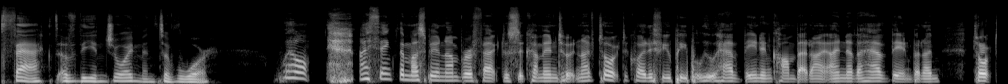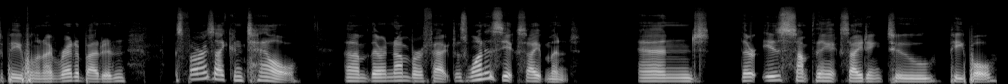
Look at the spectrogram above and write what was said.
fact of the enjoyment of war. Well, I think there must be a number of factors that come into it. And I've talked to quite a few people who have been in combat. I, I never have been, but I've talked to people and I've read about it. And as far as I can tell, um, there are a number of factors. One is the excitement. And there is something exciting to people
